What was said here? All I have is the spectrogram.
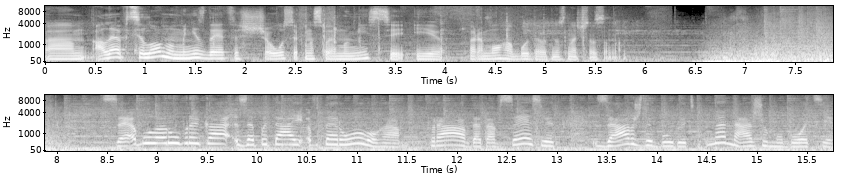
Е, але в цілому мені здається, що Усик на своєму місці і перемога буде однозначно за нами. Це була рубрика Запитай в таролога. Правда та всесвіт завжди будуть на нашому боці.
